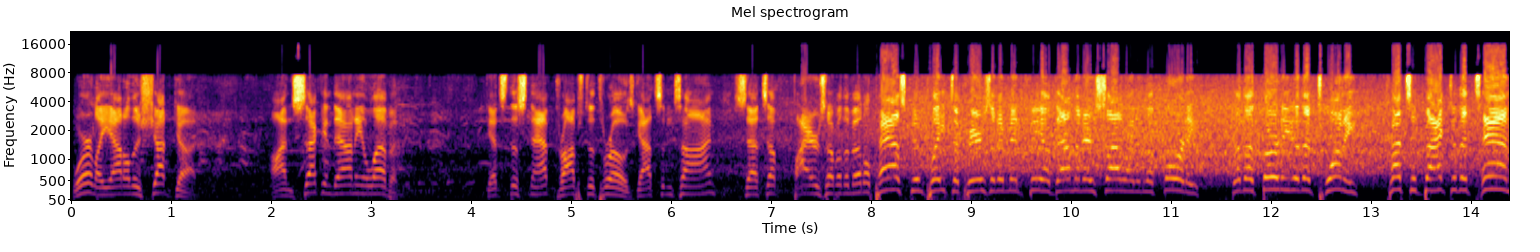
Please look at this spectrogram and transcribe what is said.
Worley out of the shotgun. On second down, 11. Gets the snap, drops to throws. Got some time. Sets up, fires over the middle. Pass complete to Pearson in midfield. Down the near sideline to the 40, to the 30, to the 20. Cuts it back to the 10.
